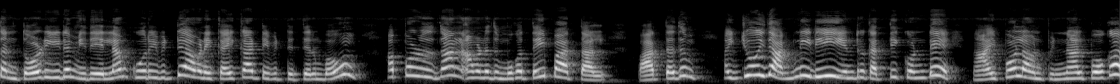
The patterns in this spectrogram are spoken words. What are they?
தன் தோழியிடம் இதையெல்லாம் கூறிவிட்டு அவனை கை காட்டிவிட்டு திரும்பவும் அப்பொழுதுதான் அவனது முகத்தை பார்த்தாள். பார்த்ததும் ஐயோ இது அக்னிடி என்று கத்திக்கொண்டே நாய்போல் அவன் பின்னால் போக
